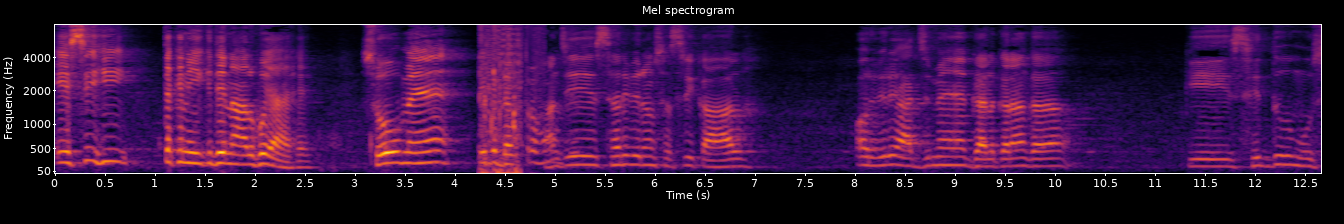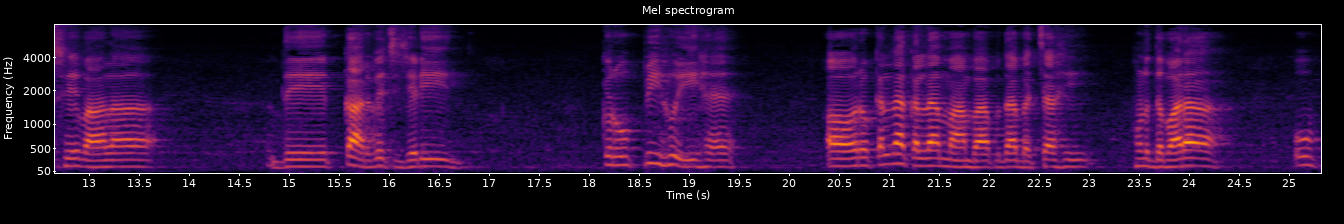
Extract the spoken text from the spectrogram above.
ਇਸੇ ਹੀ ਤਕਨੀਕ ਦੇ ਨਾਲ ਹੋਇਆ ਹੈ। ਸੋ ਮੈਂ ਇੱਕ ਡਾਕਟਰ ਹਾਂ ਹਾਂਜੀ ਸਰ ਵੀਰੋ ਨੂੰ ਸਤਿ ਸ੍ਰੀ ਅਕਾਲ। ਔਰ ਵੀਰੇ ਅੱਜ ਮੈਂ ਗੱਲ ਕਰਾਂਗਾ ਕਿ ਸਿੱਧੂ ਮੂਸੇਵਾਲਾ ਦੇ ਘਰ ਵਿੱਚ ਜਿਹੜੀ ਕਰੋਪੀ ਹੋਈ ਹੈ ਔਰ ਉਹ ਕੱਲਾ ਕੱਲਾ ਮਾਂ-ਬਾਪ ਦਾ ਬੱਚਾ ਹੀ, ਹੁਣ ਦੁਬਾਰਾ ਉਹ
